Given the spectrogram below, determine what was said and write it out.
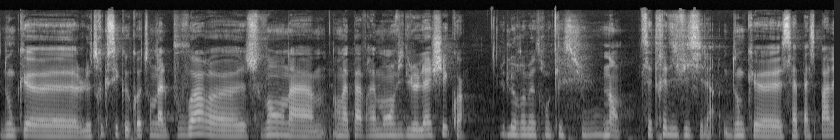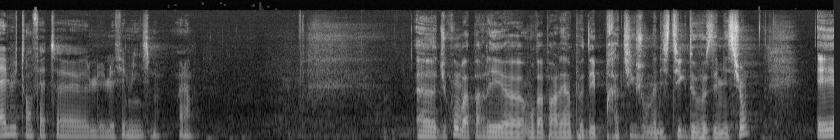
Donc euh, le truc, c'est que quand on a le pouvoir, euh, souvent on n'a on pas vraiment envie de le lâcher, quoi. Et de le remettre en question. Non, c'est très difficile. Donc euh, ça passe par la lutte, en fait, le, le, féminisme. Voilà. du coup, on va, parler, on va parler un peu des pratiques journalistiques de vos émissions. Et,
